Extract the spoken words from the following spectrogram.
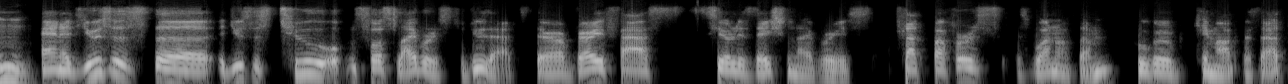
Mm. And it uses the it uses two open source libraries to do that. There are very fast serialization libraries. Flat buffers is one of them. Google came out with that.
